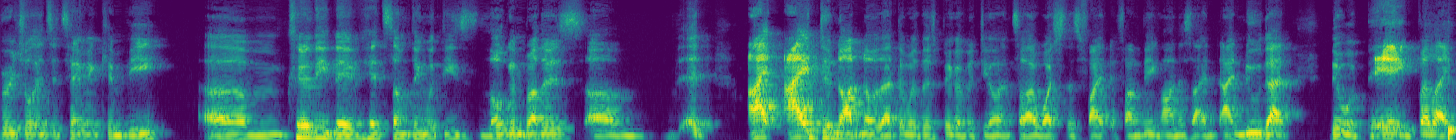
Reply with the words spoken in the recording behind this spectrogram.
virtual entertainment can be. Um, clearly, they've hit something with these Logan brothers. Um, it, I I did not know that they were this big of a deal until I watched this fight. If I'm being honest, I I knew that they were big, but like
